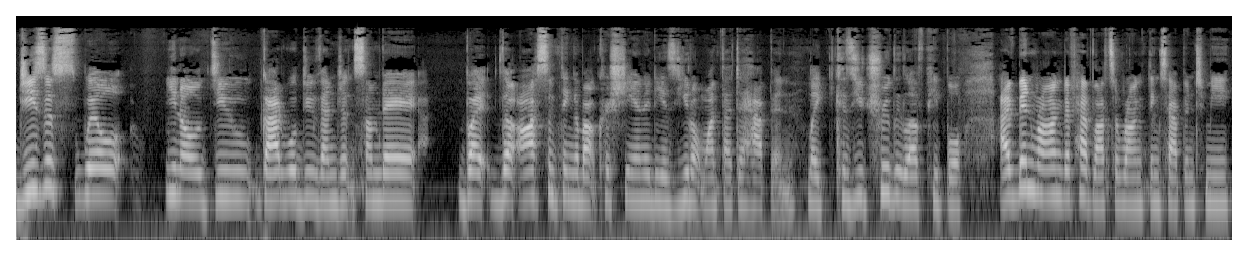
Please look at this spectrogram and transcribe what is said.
jesus will you know do god will do vengeance someday but the awesome thing about Christianity is you don't want that to happen. Like, because you truly love people. I've been wronged. I've had lots of wrong things happen to me,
